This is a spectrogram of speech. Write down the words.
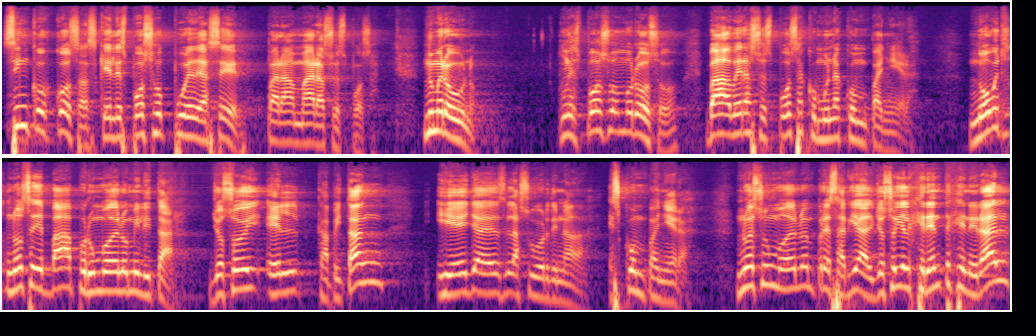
Cinco cosas que el esposo puede hacer para amar a su esposa. Número uno, un esposo amoroso va a ver a su esposa como una compañera. No, no se va por un modelo militar. Yo soy el capitán y ella es la subordinada, es compañera. no es un modelo empresarial. Yo soy el gerente general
